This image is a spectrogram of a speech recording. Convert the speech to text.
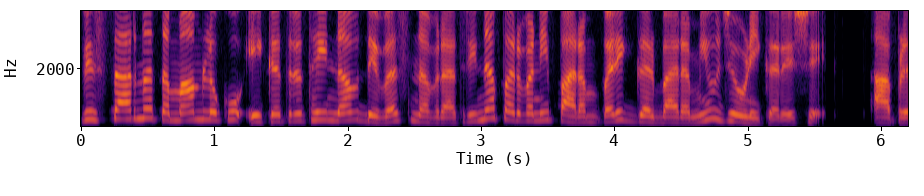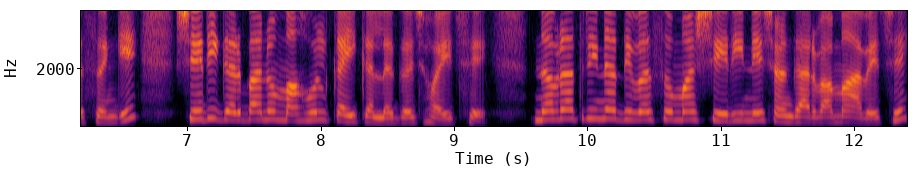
વિસ્તારના તમામ લોકો એકત્ર થઈ નવ દિવસ નવરાત્રીના પર્વની પારંપરિક ગરબા રમી ઉજવણી કરે છે. આ પ્રસંગે શેરી ગરબાનો માહોલ કંઈક અલગ જ હોય છે. નવરાત્રિના દિવસોમાં શેરીને શણગારવામાં આવે છે.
